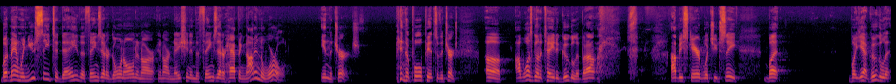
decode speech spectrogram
But man, when you see today the things that are going on in our, in our nation and the things that are happening, not in the world, in the church, in the pulpits of the church, uh, I was going to tell you to Google it, but I, I'd be scared what you'd see. But but yeah, Google it.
